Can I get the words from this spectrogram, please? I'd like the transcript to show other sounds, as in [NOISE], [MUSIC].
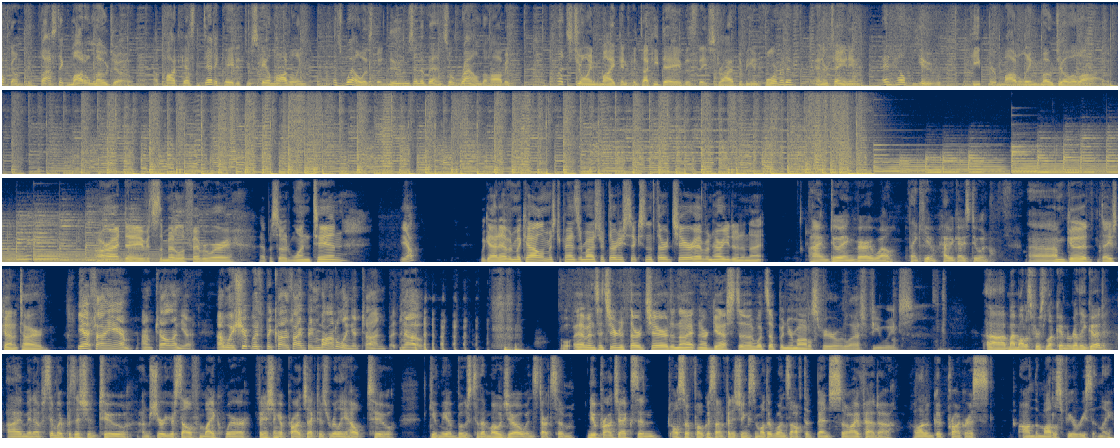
Welcome to Plastic Model Mojo, a podcast dedicated to scale modeling as well as the news and events around the hobby. Let's join Mike and Kentucky Dave as they strive to be informative, entertaining, and help you keep your modeling mojo alive. All right, Dave, it's the middle of February, episode 110. Yep. We got Evan McCallum, Mr. Panzermeister 36 in the third chair. Evan, how are you doing tonight? I'm doing very well. Thank you. How you guys doing? Uh, I'm good. Dave's kind of tired. Yes, I am. I'm telling you. I wish it was because I've been modeling a ton, but no. [LAUGHS] Well, Evan, since you're in the third chair tonight and our guest, uh, what's up in your model sphere over the last few weeks? Uh, my model sphere is looking really good. I'm in a similar position to, I'm sure, yourself, Mike, where finishing a project has really helped to give me a boost to the mojo and start some new projects and also focus on finishing some other ones off the bench. So I've had a, a lot of good progress on the model sphere recently.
